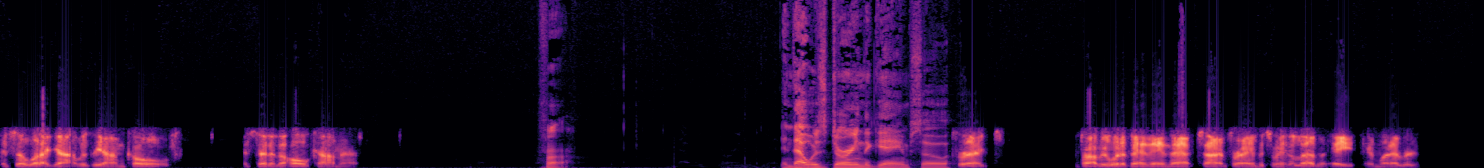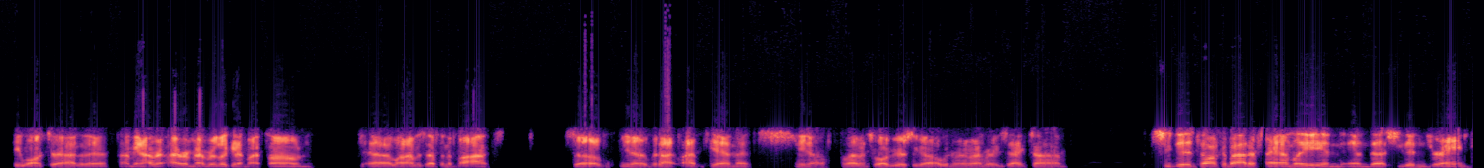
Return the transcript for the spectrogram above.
And so what I got was the I'm cold instead of the whole comment. Huh. And that was during the game, so correct. Probably would have been in that time frame between 11, 8 and whenever he walked her out of there. I mean, I, re- I remember looking at my phone uh, when I was up in the box. So, you know, but I, I, again, that's, you know, 11, 12 years ago. I wouldn't remember exact time. She did talk about her family and, and uh, she didn't drink.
